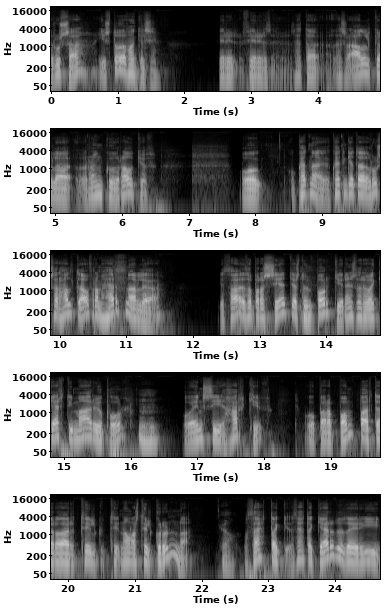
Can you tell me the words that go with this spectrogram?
rússa í stofufangilsi fyrir, fyrir þetta, þessar algjörlega röngu ráðgjöf. Og, og hvernig, hvernig geta rússar haldið áfram hernarlega ég, það er þá bara að setjast um borgir eins og það hafa gert í Mariupol Mm -hmm. og eins í Harkiv og bara bombardera þær til, til, nánast til grunna. Já, og þetta, þetta gerðu þeir í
